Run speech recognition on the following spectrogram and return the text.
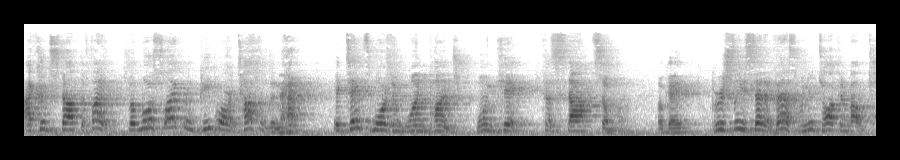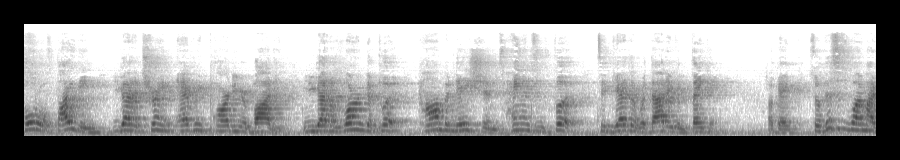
I could stop the fight. But most likely, people are tougher than that. It takes more than one punch, one kick to stop someone. Okay? Bruce Lee said it best when you're talking about total fighting, you got to train every part of your body. And You got to learn to put combinations, hands and foot, together without even thinking. Okay? So this is of my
